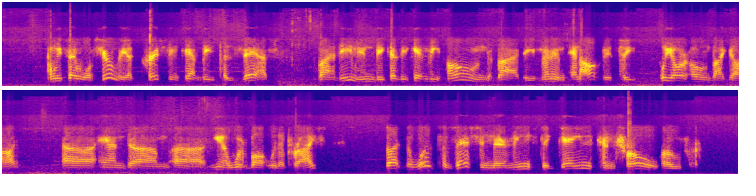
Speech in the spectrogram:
and we say, well, surely a Christian can't be possessed by a demon because he can't be owned by a demon. And, and obviously, we are owned by God. Uh, and, um, uh, you know, we're bought with a price. But the word possession there means to gain control over.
